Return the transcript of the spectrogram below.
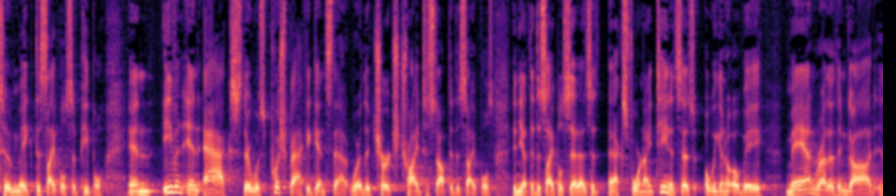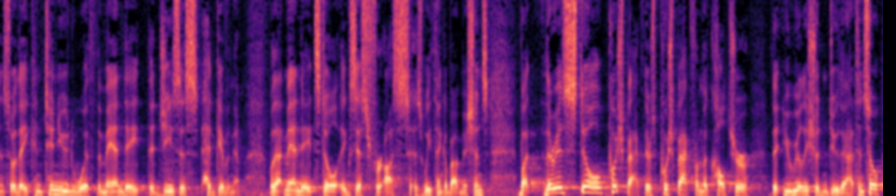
to make disciples of people. And even in Acts, there was pushback against that, where the church tried to stop the disciples, and yet the disciples said, as Acts 4.19, it says, are we going to obey man rather than God? And so they continued with the mandate that Jesus had given them. Well, that mandate still exists for us as we think about missions. But there is still pushback. There's pushback from the culture that you really shouldn't do that. And so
